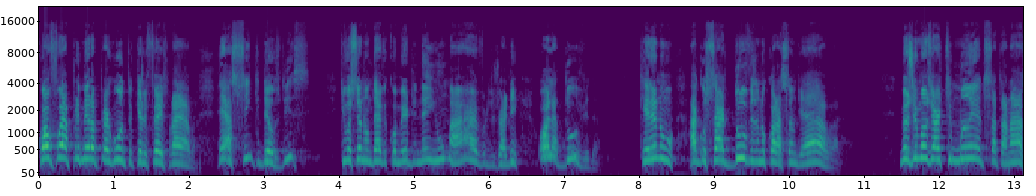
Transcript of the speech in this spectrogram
Qual foi a primeira pergunta que ele fez para Eva? É assim que Deus disse? Que você não deve comer de nenhuma árvore do jardim? Olha a dúvida. Querendo aguçar dúvida no coração de Eva. Meus irmãos, é artimanha de Satanás.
